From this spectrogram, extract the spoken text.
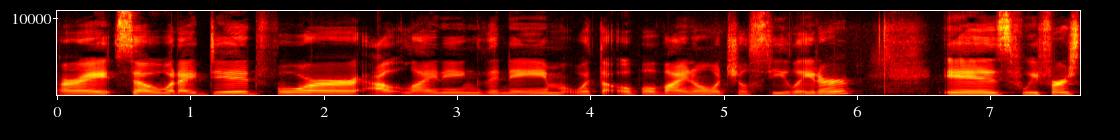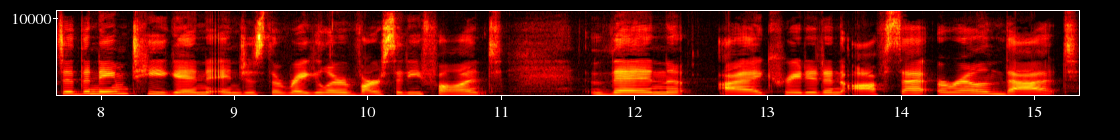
All right, so what I did for outlining the name with the opal vinyl, which you'll see later, is we first did the name Tegan in just the regular varsity font. Then I created an offset around that.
